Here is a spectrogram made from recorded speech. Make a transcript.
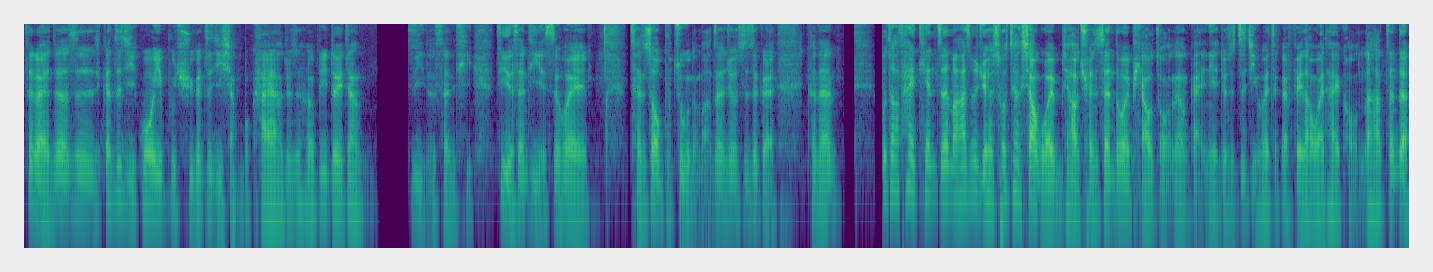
这个人真的是跟自己过意不去，跟自己想不开啊！就是何必对这样？自己的身体，自己的身体也是会承受不住的嘛。这就是这个可能不知道太天真吗，他是不是觉得说这样效果会比较好，全身都会飘走那种概念，就是自己会整个飞到外太空。那他真的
